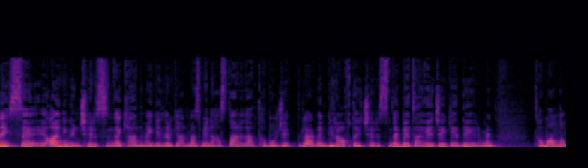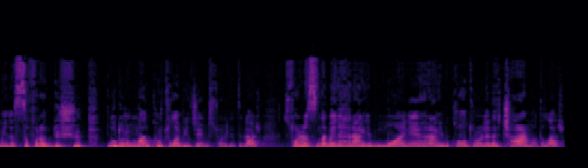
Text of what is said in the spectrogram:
Neyse aynı gün içerisinde kendime gelir gelmez beni hastaneden taburcu ettiler ve bir hafta içerisinde beta HCG değerimin tam anlamıyla sıfıra düşüp bu durumdan kurtulabileceğimi söylediler. Sonrasında beni herhangi bir muayeneye, herhangi bir kontrole de çağırmadılar.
